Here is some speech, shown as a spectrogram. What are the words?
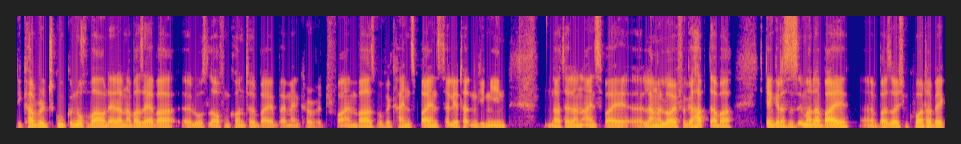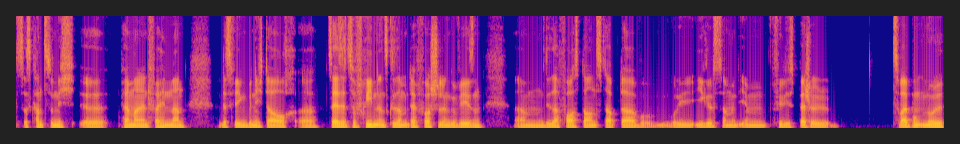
die Coverage gut genug war und er dann aber selber loslaufen konnte. Bei, bei Man Coverage vor allem war es, wo wir keinen Spy installiert hatten gegen ihn. Und da hat er dann ein, zwei lange Läufe Läufe gehabt, aber ich denke, das ist immer dabei äh, bei solchen Quarterbacks. Das kannst du nicht äh, permanent verhindern. Deswegen bin ich da auch äh, sehr, sehr zufrieden insgesamt mit der Vorstellung gewesen. Ähm, dieser Force Down Stop da, wo, wo die Eagles dann mit ihrem Philly Special 2.0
